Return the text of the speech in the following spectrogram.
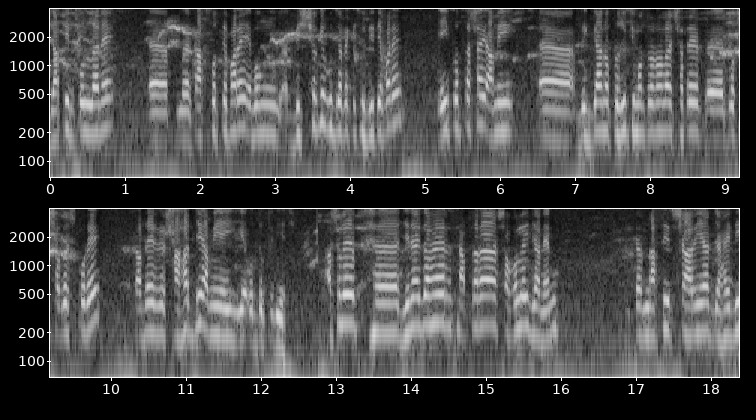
জাতির কল্যাণে কাজ করতে পারে এবং বিশ্বকে যাতে কিছু দিতে পারে। এই প্রত্যাশায় আমি বিজ্ঞান ও প্রযুক্তি মন্ত্রণালয়ের সাথে আহ, যোগ সাজস করে তাদের সাহায্যে আমি এই উদ্যোগটি নিয়েছি। আসলে ঝিনাইদহের আপনারা সকলেই জানেন নাসির শাহরিয়ার জাহিদি,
